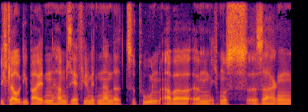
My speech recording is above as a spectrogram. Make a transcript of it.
Ich glaube, die beiden haben sehr viel miteinander zu tun, aber ähm, ich muss sagen,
